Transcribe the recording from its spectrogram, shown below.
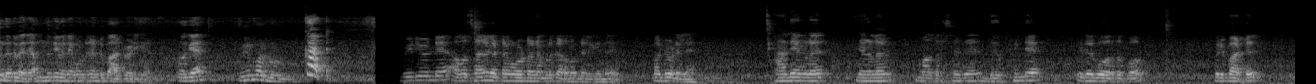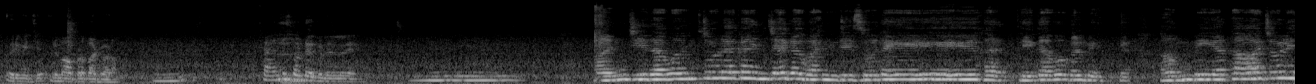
എന്നിട്ട് വരാം. എന്നിട്ട് ഇവനെ കൊണ്ട് രണ്ട് പാട്ട് പഠിക്കാം. ഓക്കെ വീഡിയോന്റെ അവസാന ഘട്ടങ്ങളോട്ടാണ് നമ്മൾ കടന്നുകൊണ്ടിരിക്കുന്നത്. പാട്ടുപാടില്ലേ ആദ്യം ഞങ്ങൾ ഞങ്ങൾ മദ്രസയുടെ ദഫിന്റെ ഇതൊക്കെ ഓർത്തപ്പോൾ ഒരു പാട്ട് ഒരുമിച്ച് ഒരു മാപ്പിള പാട്ട് പാടാം. ഫാൻസ് സൗണ്ട് കേൾക്കില്ലല്ലേ? അഞ്ചിത വഞ്ചുട കഞ്ചക വഞ്ചി സുലേഹത്തികവുകൾ വ്യക്തി അമ്പിയ താജൊളി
